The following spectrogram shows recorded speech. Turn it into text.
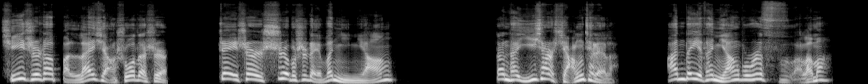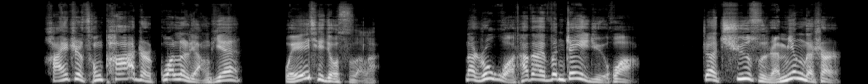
其实他本来想说的是，这事儿是不是得问你娘？但他一下想起来了，安大爷他娘不是死了吗？还是从他这儿关了两天，回去就死了。那如果他再问这句话？这屈死人命的事儿，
